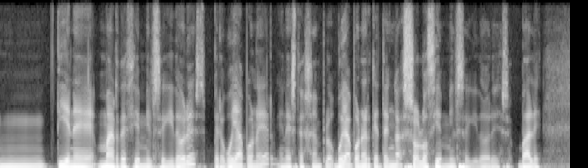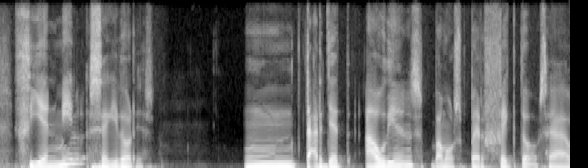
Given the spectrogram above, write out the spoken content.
mm, tiene más de 100.000 seguidores, pero voy a poner, en este ejemplo, voy a poner que tenga solo 100.000 seguidores. Vale, 100.000 seguidores. Un target audience, vamos, perfecto, o sea,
